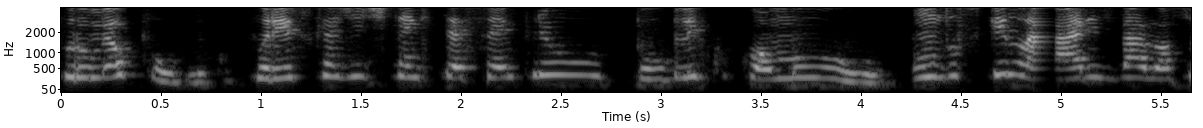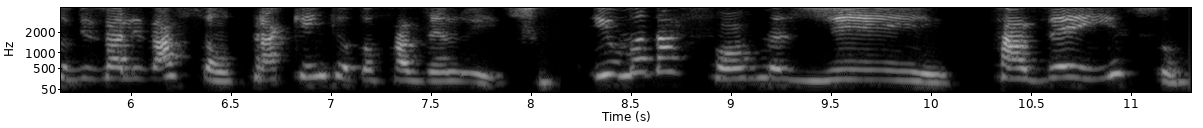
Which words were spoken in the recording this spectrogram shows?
para o meu público. Por isso que a gente tem que ter sempre o público como um dos pilares da nossa visualização. Para quem que eu estou fazendo isso? E uma das formas de fazer isso,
